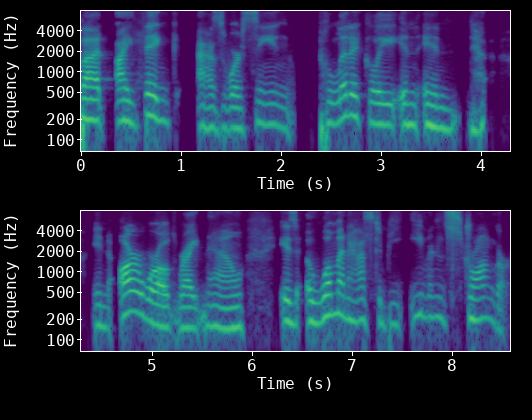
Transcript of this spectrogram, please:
but i think as we're seeing politically in in in our world right now is a woman has to be even stronger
